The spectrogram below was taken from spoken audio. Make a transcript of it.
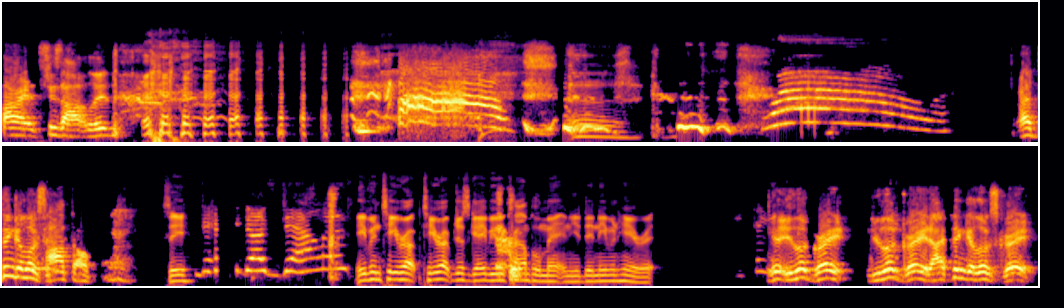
All right, she's out. Ah! Uh, Wow. I think it looks hot though. see, Danny does Dallas. even T Rup, T Rup just gave you a compliment and you didn't even hear it. He, Yeah, you look great. You look great. I think it looks great.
